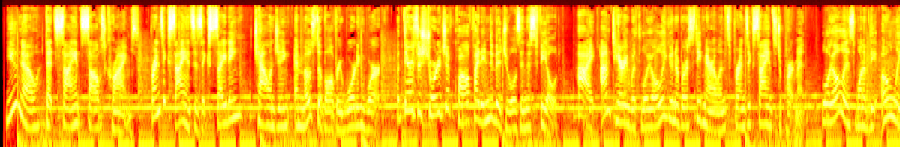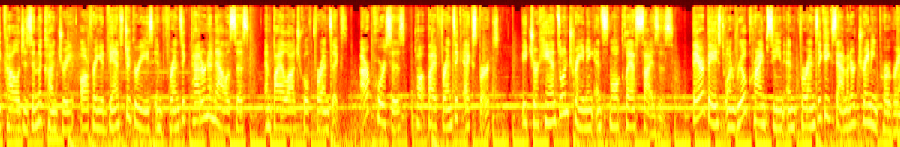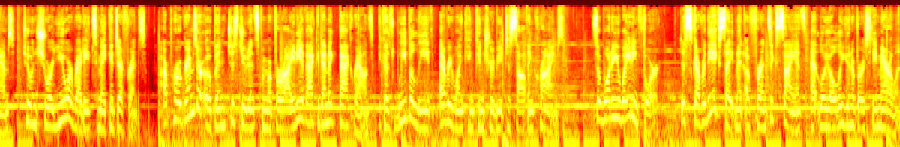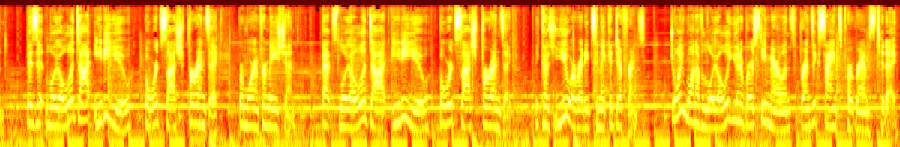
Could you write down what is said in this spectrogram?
You know that science solves crimes. Forensic science is exciting, challenging, and most of all, rewarding work. But there is a shortage of qualified individuals in this field. Hi, I'm Terry with Loyola University Maryland's Forensic Science Department. Loyola is one of the only colleges in the country offering advanced degrees in forensic pattern analysis and biological forensics. Our courses, taught by forensic experts, feature hands on training and small class sizes. They are based on real crime scene and forensic examiner training programs to ensure you are ready to make a difference. Our programs are open to students from a variety of academic backgrounds because we believe everyone can contribute to solving crimes. So, what are you waiting for? Discover the excitement of forensic science at Loyola University, Maryland. Visit loyola.edu forward slash forensic for more information. That's loyola.edu forward slash forensic because you are ready to make a difference. Join one of Loyola University Maryland's forensic science programs today.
